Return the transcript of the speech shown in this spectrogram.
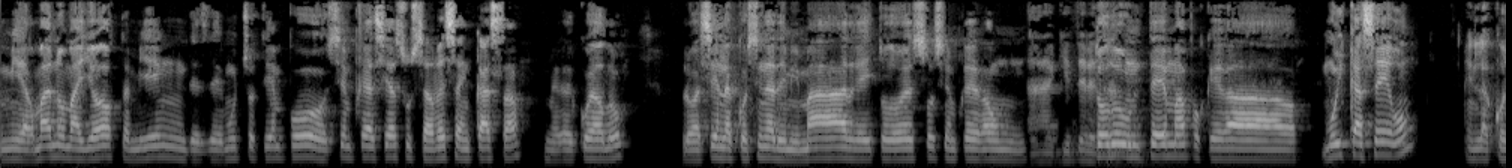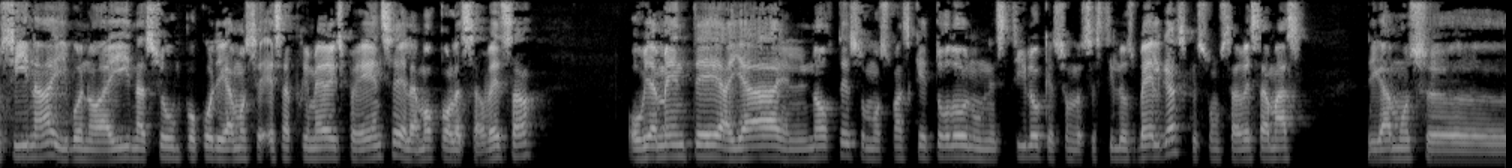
mi hermano mayor también desde mucho tiempo siempre hacía su cerveza en casa, me recuerdo lo hacía en la cocina de mi madre y todo eso, siempre era un, ah, todo un tema porque era muy casero en la cocina y bueno, ahí nació un poco, digamos, esa primera experiencia, el amor por la cerveza. Obviamente allá en el norte somos más que todo en un estilo que son los estilos belgas, que son cerveza más, digamos, eh,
